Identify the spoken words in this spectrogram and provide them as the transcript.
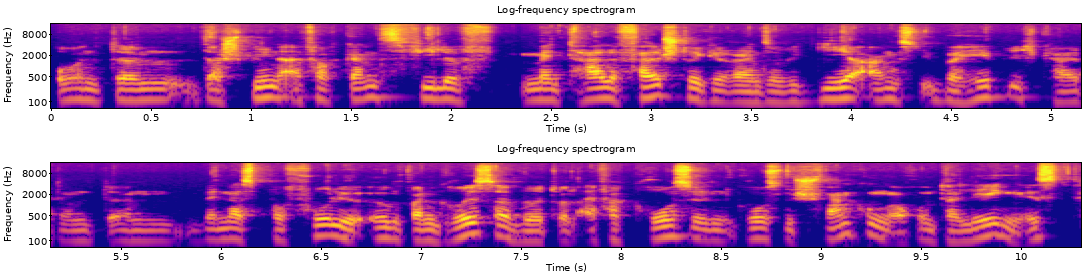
Und ähm, da spielen einfach ganz viele mentale Fallstricke rein, so wie Gier, Angst, Überheblichkeit. Und ähm, wenn das Portfolio irgendwann größer wird und einfach große, großen Schwankungen auch unterlegen ist,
